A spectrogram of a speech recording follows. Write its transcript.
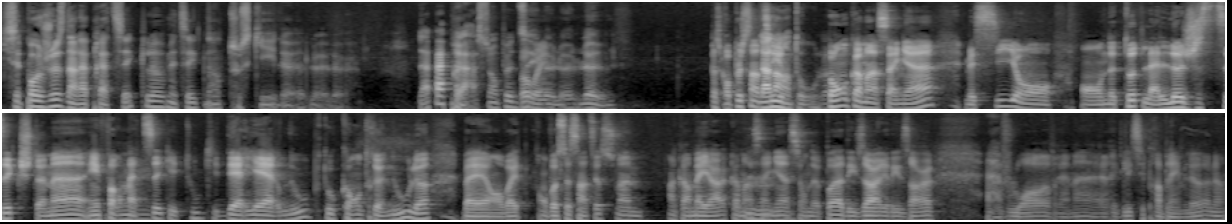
qui c'est pas juste dans la pratique, là, mais tu sais, dans tout ce qui est le, le- le- la paperasse, on peut dire, le- le- le- Parce qu'on peut se sentir bon comme enseignant, mais si on, on a toute la logistique, justement, informatique et tout qui est derrière nous, plutôt contre nous, là, ben, on, va être, on va se sentir souvent encore meilleur comme enseignant si on n'a pas des heures et des heures à vouloir vraiment régler ces problèmes-là. Là.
